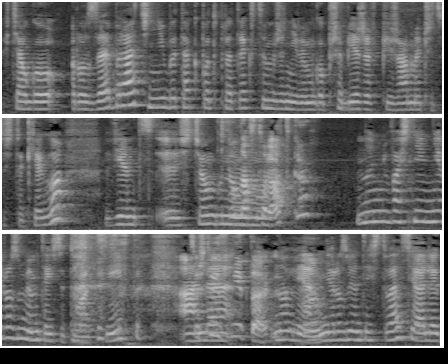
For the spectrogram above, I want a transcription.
chciał go rozebrać, niby tak pod pretekstem, że nie wiem, go przebierze w piżamę czy coś takiego, więc y, ściągnął mu... No nie- właśnie nie rozumiem tej sytuacji, ale... Coś jest nie tak. No wiem, nie rozumiem tej sytuacji, ale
